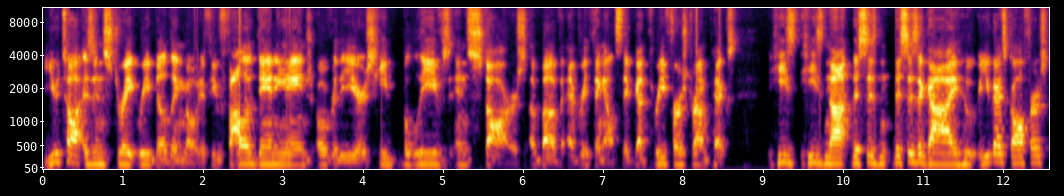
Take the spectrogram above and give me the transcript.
Utah is in straight rebuilding mode. If you followed Danny Ainge over the years, he believes in stars above everything else. They've got three first round picks he's he's not this is this is a guy who are you guys golfers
